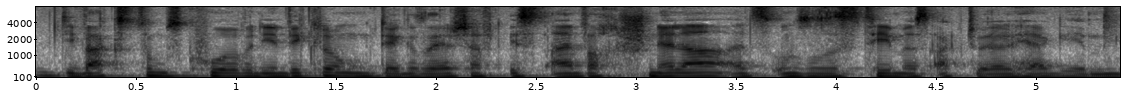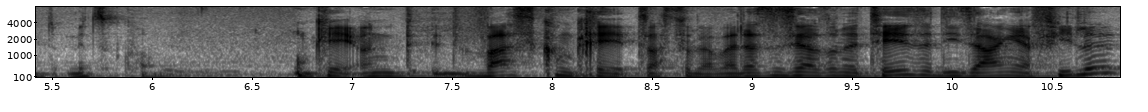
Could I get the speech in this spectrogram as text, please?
die Wachstumskurve, die Entwicklung der Gesellschaft ist einfach schneller, als unsere Systeme es aktuell hergeben, mitzukommen. Okay, und was konkret sagst du da? Weil das ist ja so eine These, die sagen ja viele.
